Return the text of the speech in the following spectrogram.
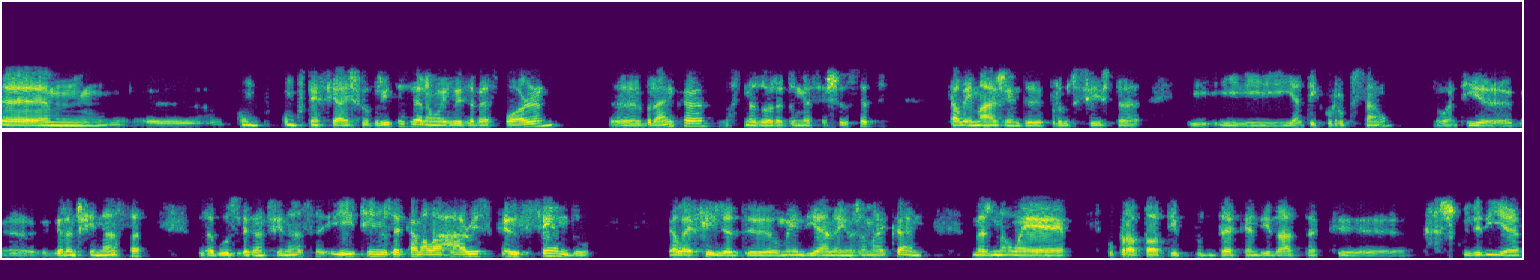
um, com, com, potenciais favoritas eram Elizabeth Warren, uh, branca, senadora do Massachusetts, aquela imagem de progressista e, e, e anticorrupção, ou anti-grande uh, finança, os abusos da grande finança, e tínhamos a Kamala Harris, que sendo, ela é filha de uma indiana e um jamaicano, mas não é o protótipo da candidata que, que se escolheria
